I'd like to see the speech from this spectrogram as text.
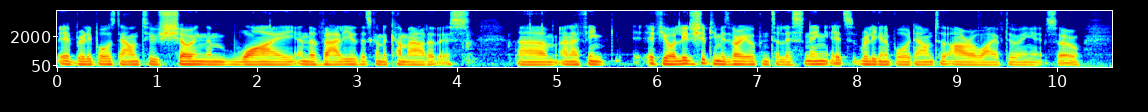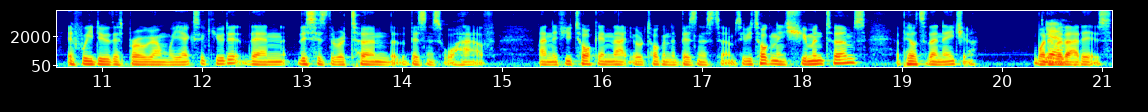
it really boils down to showing them why and the value that's going to come out of this. Um, and I think if your leadership team is very open to listening, it's really going to boil down to the ROI of doing it. So if we do this program, we execute it, then this is the return that the business will have. And if you talk in that, you're talking in business terms. If you're talking in human terms, appeal to their nature, whatever Yeah. that is.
